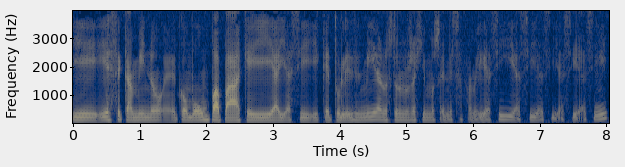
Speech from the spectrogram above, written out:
y, y ese camino, eh, como un papá que guía y así, y que tú le dices, mira, nosotros nos regimos en esa familia así, así, así, así, así,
